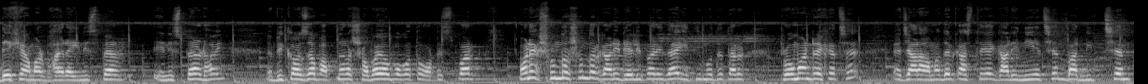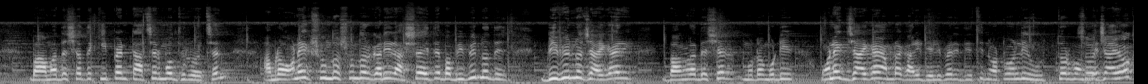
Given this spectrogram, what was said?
দেখে আমার ভাইরা ইন্সপায়ার ইন্সপায়ার্ড হয়। বিকজ অফ আপনারা সবাই অবগত অটো স্পার্ক অনেক সুন্দর সুন্দর গাড়ি ডেলিভারি দেয়, ইতিমধ্যে তার প্রমাণ রেখেছে। যারা আমাদের কাছ থেকে গাড়ি নিয়েছেন বা নিচ্ছেন বা আমাদের সাথে কিপ অ্যান্ড টাচের মধ্যে রয়েছেন। আমরা অনেক সুন্দর সুন্দর গাড়ি রাজশাহীতে বা বিভিন্ন দেশ বিভিন্ন জায়গায় বাংলাদেশের মোটামুটি অনেক জায়গায় আমরা গাড়ি ডেলিভারি দিয়েছি নট অনলি উত্তরবঙ্গে। যাই হোক,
